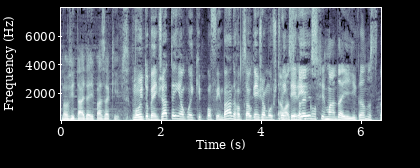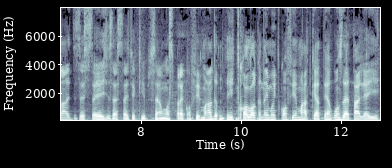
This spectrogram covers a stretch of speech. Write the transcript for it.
Novidade aí para as equipes. Muito bem. Já tem alguma equipe confirmada, Robson? Alguém já mostrou umas interesse? pré-confirmadas aí, digamos, na 16, 17 equipes, é umas pré-confirmadas. A gente não coloca nem muito confirmado, porque tem alguns detalhes aí.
